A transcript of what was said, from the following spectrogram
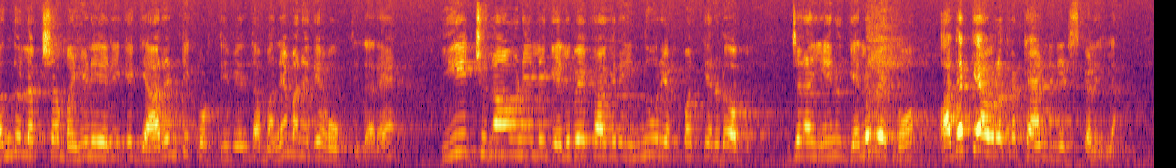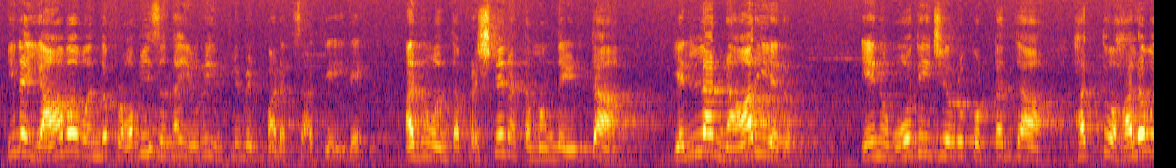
ಒಂದು ಲಕ್ಷ ಮಹಿಳೆಯರಿಗೆ ಗ್ಯಾರಂಟಿ ಕೊಡ್ತೀವಿ ಅಂತ ಮನೆ ಮನೆಗೆ ಹೋಗ್ತಿದ್ದಾರೆ. ಈ ಚುನಾವಣೆಯಲ್ಲಿ ಗೆಲ್ಲಬೇಕಾಗಿರೋ ಇನ್ನೂರ ಎಪ್ಪತ್ತೆರಡು ಜನ ಏನು ಗೆಲ್ಲಬೇಕೋ ಅದಕ್ಕೆ ಅವ್ರ ಹತ್ರ ಕ್ಯಾಂಡಿಡೇಟ್ಸ್ಗಳಿಲ್ಲ ಇನ್ನು ಯಾವ ಒಂದು ಪ್ರಾಮಿಸನ್ನು ಇವರು ಇಂಪ್ಲಿಮೆಂಟ್ ಮಾಡೋಕ್ಕೆ ಸಾಧ್ಯ ಇದೆ ಅನ್ನುವಂಥ ಪ್ರಶ್ನೆನ ತಮ್ಮ ಮುಂದೆ ಇಡ್ತಾ ಎಲ್ಲ ನಾರಿಯರು, ಏನು ಮೋದಿಜಿಯವರು ಕೊಟ್ಟಂಥ ಹತ್ತು ಹಲವು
